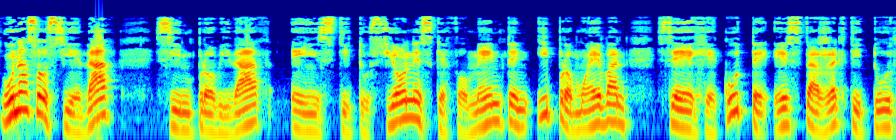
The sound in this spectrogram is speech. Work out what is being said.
Una sociedad sin probidad, e instituciones que fomenten y promuevan se ejecute esta rectitud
